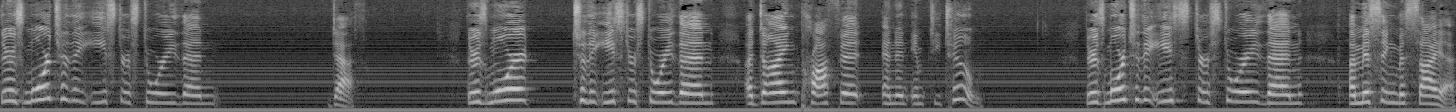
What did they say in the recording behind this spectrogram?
There's more to the Easter story than death. There's more to the Easter story than a dying prophet and an empty tomb. There's more to the Easter story than a missing Messiah.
